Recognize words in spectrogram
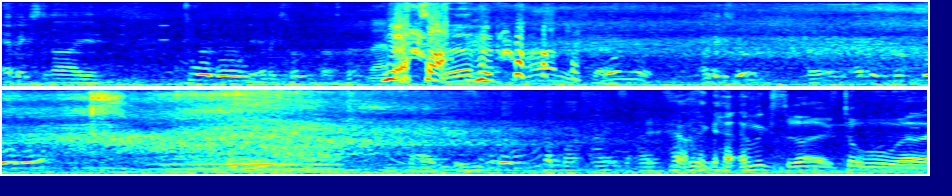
MX3 Turbo, die MX5 ist das, ne? Nein, MX5, äh, MX5 Turbo. Zeit 7,110. MX3 Turbo. Äh,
